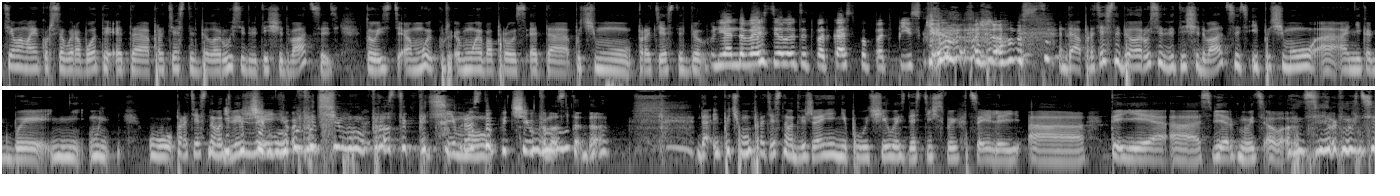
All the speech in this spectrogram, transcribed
тема моей курсовой работы — это протесты в Беларуси 2020, то есть э, мой, мой вопрос — это почему протесты в Беларуси... Ульян, давай сделаю этот подкаст по подписке, пожалуйста. Да, протесты в Беларуси 2020, и почему а они как бы не, у, у протестного и движения... Почему? почему? Просто почему? Просто почему? Просто, да. Да, и почему протестного движения не получилось достичь своих целей а, ТЕ а, свергнуть, а, свергнуть,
